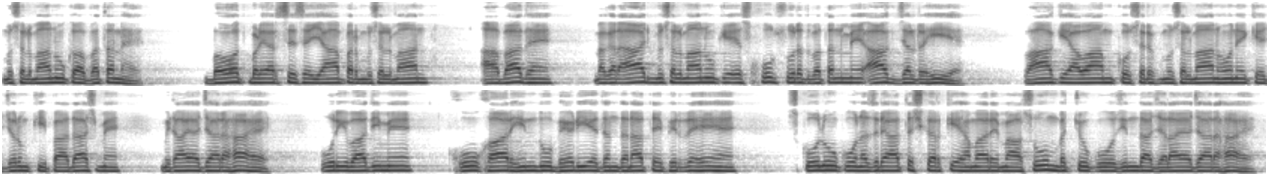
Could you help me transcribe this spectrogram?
مسلمانوں کا وطن ہے۔ بہت بڑے عرصے سے یہاں پر مسلمان آباد ہیں، مگر آج مسلمانوں کے اس خوبصورت وطن میں آگ جل رہی ہے۔ وہاں کی عوام کو صرف مسلمان ہونے کے جرم کی پاداش میں مٹایا جا رہا ہے۔ پوری وادی میں خونخوار ہندو بھیڑیے دندناتے پھر رہے ہیں۔ اسکولوں کو نظر آتش کر کے ہمارے معصوم بچوں کو زندہ جلایا جا رہا ہے۔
